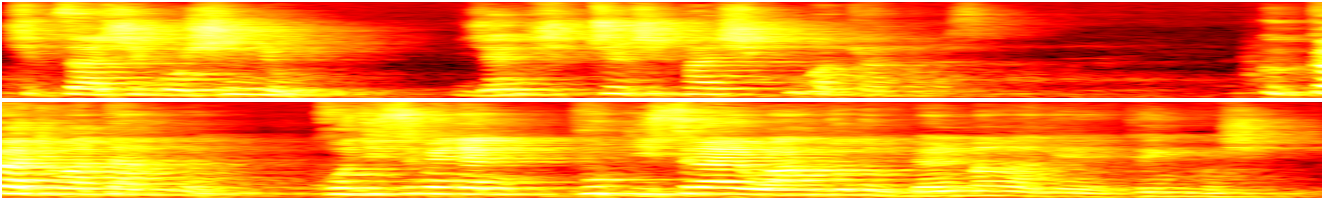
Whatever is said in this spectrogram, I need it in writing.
14, 15, 16, 이제 17, 18, 19밖에 안 남았습니다. 끝까지 거예요. 곧 있으면 이제 북이스라엘 왕조는 멸망하게 된 것입니다.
